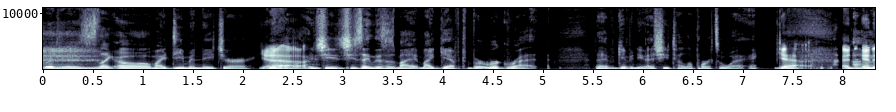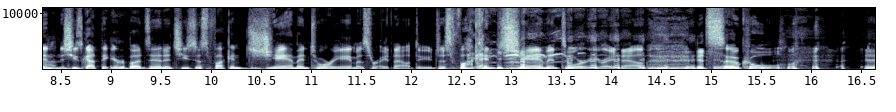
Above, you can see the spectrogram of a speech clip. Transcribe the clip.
But is like, oh, my demon nature. you Yeah. know? and she she's saying this is my my gift, but regret that I've given you as she teleports away. yeah and and Um, then she's got the earbuds in and she's just fucking jamming tori amos right now dude just fucking jamming tori right now it's so cool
